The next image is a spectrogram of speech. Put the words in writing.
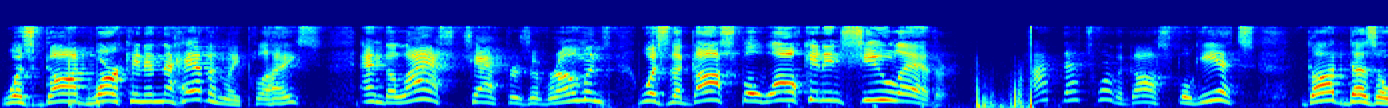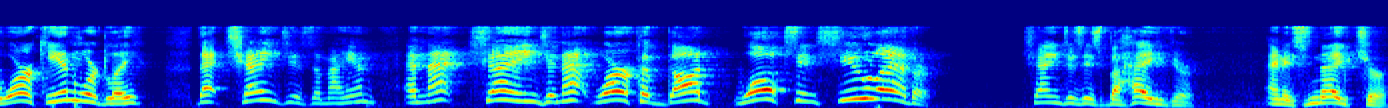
was God working in the heavenly place, and the last chapters of Romans was the gospel walking in shoe leather. I, that's where the gospel gets. God does a work inwardly that changes a man, and that change and that work of God walks in shoe leather, changes his behavior and his nature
